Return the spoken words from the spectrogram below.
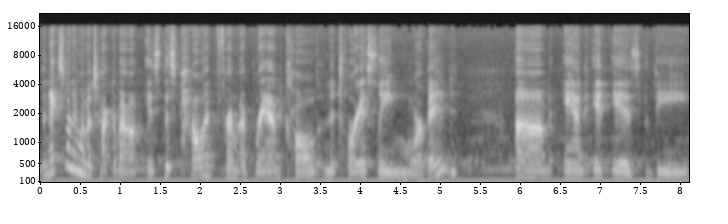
the next one I want to talk about is this palette from a brand called Notoriously Morbid. Um, and it is the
